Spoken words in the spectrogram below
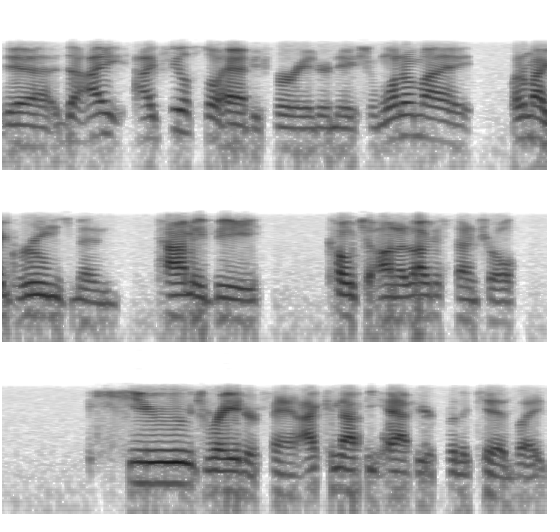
Yeah, I I feel so happy for Raider Nation. One of my one of my groomsmen, Tommy B, coach at Onondaga Central, huge Raider fan. I cannot be happier for the kid. Like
